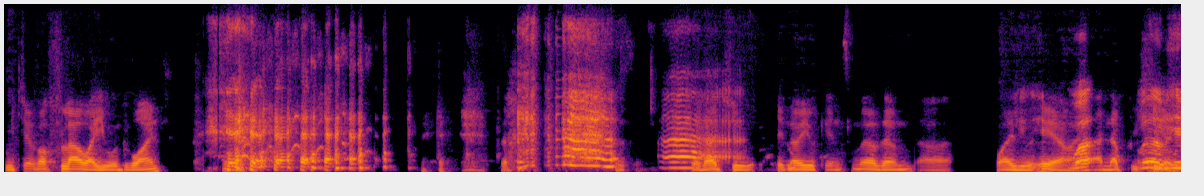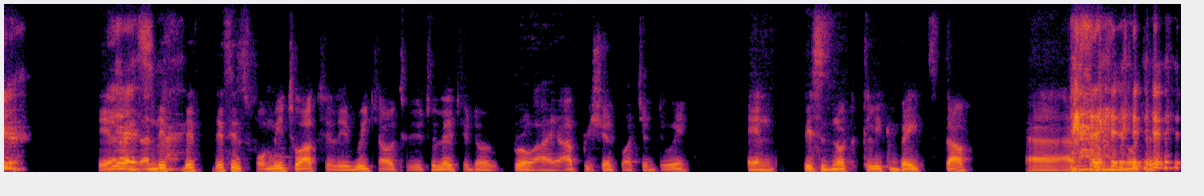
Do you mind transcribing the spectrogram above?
whichever flower you would want. so, so that you you know you can smell them uh, while you're here well, and, appreciate. Well, here. Yeah, yes, and, and this, this this is for me to actually reach out to you to let you know, bro. I appreciate what you're doing, and this is not clickbait stuff. Uh, I'm, not a,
